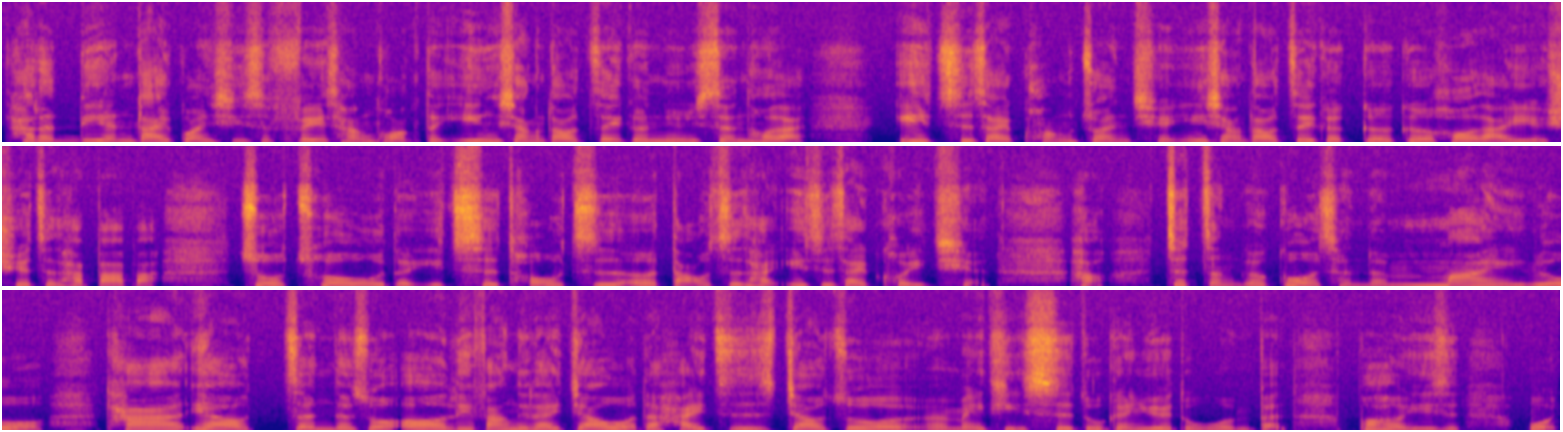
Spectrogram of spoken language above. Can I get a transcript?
他的连带关系是非常广的，影响到这个女生后来一直在狂赚钱，影响到这个哥哥后来也学着他爸爸做错误的一次投资，而导致他一直在亏钱。好，这整个过程的脉络，他要真的说哦，丽芳，你来教我的孩子叫做呃媒体试读跟阅读文本，不好意思，我。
